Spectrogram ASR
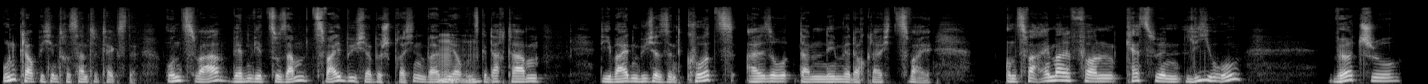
unglaublich interessante Texte. Und zwar werden wir zusammen zwei Bücher besprechen, weil mhm. wir uns gedacht haben, die beiden Bücher sind kurz, also dann nehmen wir doch gleich zwei. Und zwar einmal von Catherine Leo, Virtue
